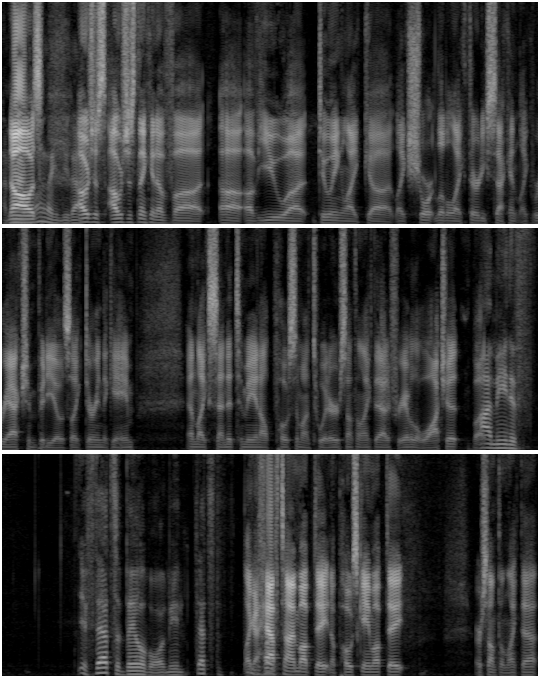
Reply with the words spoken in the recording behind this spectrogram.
I no, I was I can do that. I was just I was just thinking of uh, uh of you uh doing like uh like short little like 30 second like reaction videos like during the game and like send it to me and I'll post them on Twitter or something like that if you're able to watch it. But I mean, if if that's available, I mean that's the like a halftime update and a post game update or something like that.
